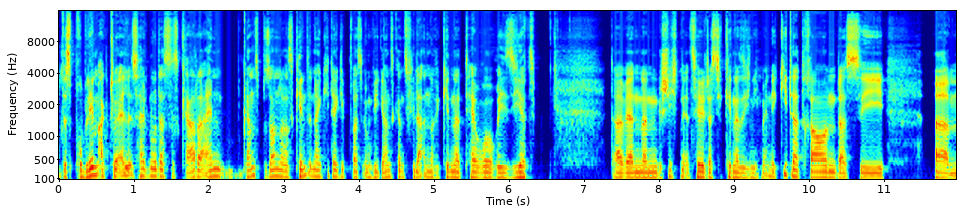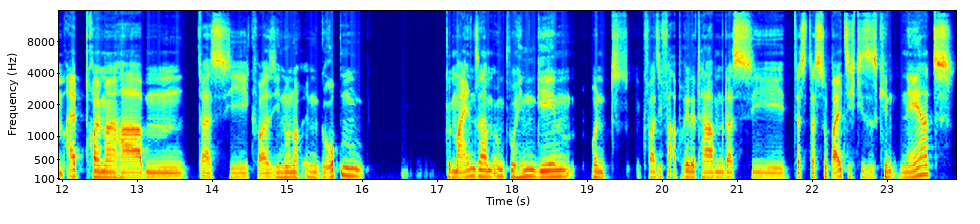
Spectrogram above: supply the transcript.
das Problem aktuell ist halt nur, dass es gerade ein ganz besonderes Kind in der Kita gibt, was irgendwie ganz, ganz viele andere Kinder terrorisiert. Da werden dann Geschichten erzählt, dass die Kinder sich nicht mehr in die Kita trauen, dass sie ähm, Albträume haben, dass sie quasi nur noch in Gruppen gemeinsam irgendwo hingehen und quasi verabredet haben, dass sie, dass das, sobald sich dieses Kind nähert,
